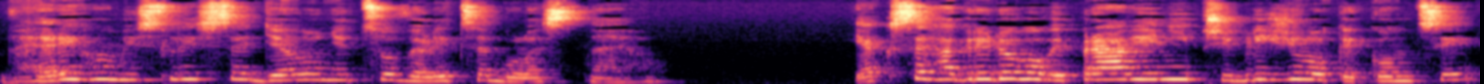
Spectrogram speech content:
V Harryho mysli se dělo něco velice bolestného. Jak se Hagridovo vyprávění přiblížilo ke konci,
